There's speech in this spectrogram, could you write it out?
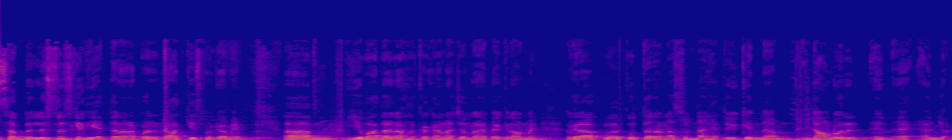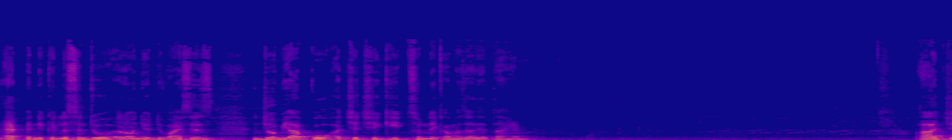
सब लिस्टर्स के लिए तराना पर रात के इस प्रोग्राम में um, ये वादा रहा का गाना चल रहा है बैकग्राउंड में। अगर आपको तराना सुनना है तो you can download it on your app and you can listen to on your devices जो भी आपको अच्छे अच्छे गीत सुनने का मज़ा देता है। आज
